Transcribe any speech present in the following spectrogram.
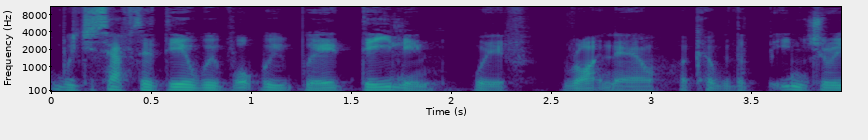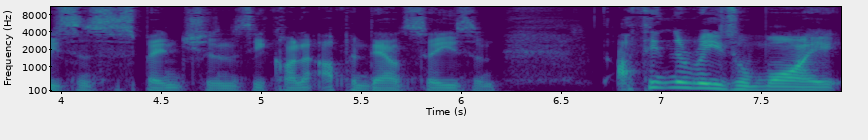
we just have to deal with what we, we're dealing with right now. Okay, with the injuries and suspensions, the kind of up and down season. I think the reason why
